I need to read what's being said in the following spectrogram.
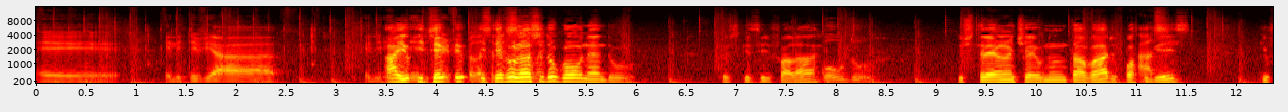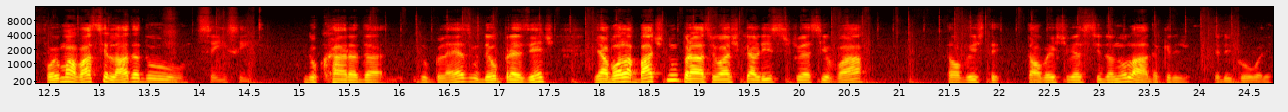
É, ele teve a. Ele, Ah, e, ele e teve, e teve o seleção, lance né? do gol, né? Do eu esqueci de falar. gol do. do estreante aí, o Nuno Tavares, português, que foi uma vacilada do, Sim, sim. do cara da, do Glasgow, deu o presente e a bola bate no braço. Eu acho que ali, se tivesse VAR, talvez, te- talvez tivesse sido anulado aquele, aquele gol ali.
